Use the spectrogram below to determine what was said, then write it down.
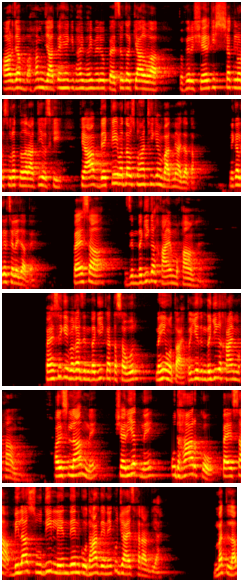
اور جب ہم جاتے ہیں کہ بھائی بھائی، میرے وہ پیسوں کا کیا ہوا؟ تو پھر شیر کی شکل اور صورت نظر آتی ہے اس کی۔ کہ آپ دیکھ کے ہی مطلب اس کو ہاں ٹھیک ہے، میں بعد میں آ جاتا۔ نکل کر چلے جاتے ہیں۔ پیسہ زندگی کا قائم مقام ہے۔ پیسے کے بغیر زندگی کا تصور نہیں ہوتا ہے، تو یہ زندگی کا قائم مقام ہے۔ اور اسلام نے، شریعت نے ادھار کو، پیسہ بلا سودی لین دین کو ادھار دینے کو جائز قرار دیا ہے۔ مطلب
